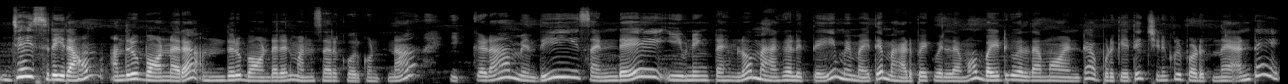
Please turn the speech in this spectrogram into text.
జై శ్రీరామ్. అందరూ బాగున్నారా? అందరూ బాగుండాలని మనసారా కోరుకుంటున్నా. ఇక్కడ మీది సండే ఈవినింగ్ టైంలో మేఘాలు ఎత్తాయి. మేమైతే మేడపైకి వెళ్ళాము. బయటకు వెళ్దాము అంటే అప్పటికైతే చినుకులు పడుతున్నాయి. అంటే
